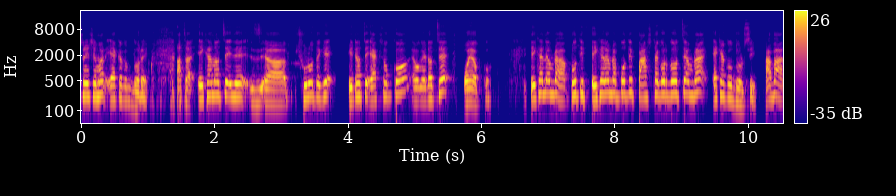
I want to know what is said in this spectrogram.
শ্রেণি সীমার এক একক ধরে। আচ্ছা এখানে হচ্ছে এই যে শুরু থেকে এটা হচ্ছে এক চক্র এবং এটা হচ্ছে অয়ক্ষ এখানে আমরা প্রতি, এখানে আমরা প্রতি পাঁচটা গর্গ হচ্ছে আমরা এক একক ধরছি। আবার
